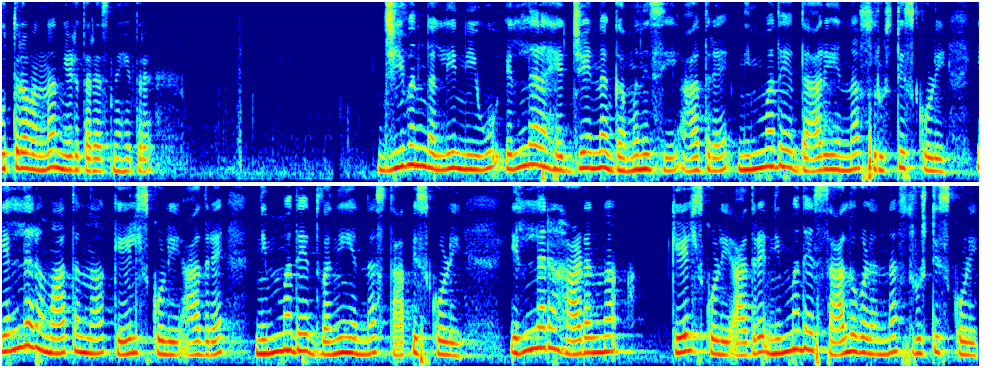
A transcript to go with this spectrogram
ಉತ್ತರವನ್ನು ನೀಡ್ತಾರೆ ಸ್ನೇಹಿತರೆ. ಜೀವನದಲ್ಲಿ ನೀವು ಎಲ್ಲರ ಹೆಜ್ಜೆಯನ್ನು ಗಮನಿಸಿ, ಆದರೆ ನಿಮ್ಮದೇ ದಾರಿಯನ್ನು ಸೃಷ್ಟಿಸ್ಕೊಳ್ಳಿ. ಎಲ್ಲರ ಮಾತನ್ನು ಕೇಳಿಸ್ಕೊಳ್ಳಿ, ಆದರೆ ನಿಮ್ಮದೇ ಧ್ವನಿಯನ್ನು ಸ್ಥಾಪಿಸ್ಕೊಳ್ಳಿ. ಎಲ್ಲರ ಹಾಡನ್ನು ಕೇಳಿಸ್ಕೊಳ್ಳಿ, ಆದರೆ ನಿಮ್ಮದೇ ಸಾಲುಗಳನ್ನು ಸೃಷ್ಟಿಸ್ಕೊಳ್ಳಿ.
